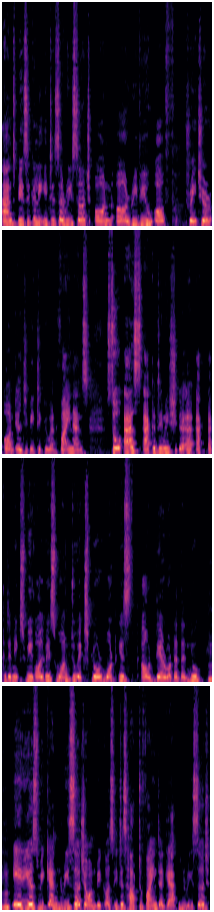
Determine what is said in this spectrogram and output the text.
and basically it is a research on a review of literature on LGBTQ and finance. So, as academics, uh, academics, we always want to explore what is out there, what are the new mm-hmm. areas we can research on, because it is hard to find a gap in research.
